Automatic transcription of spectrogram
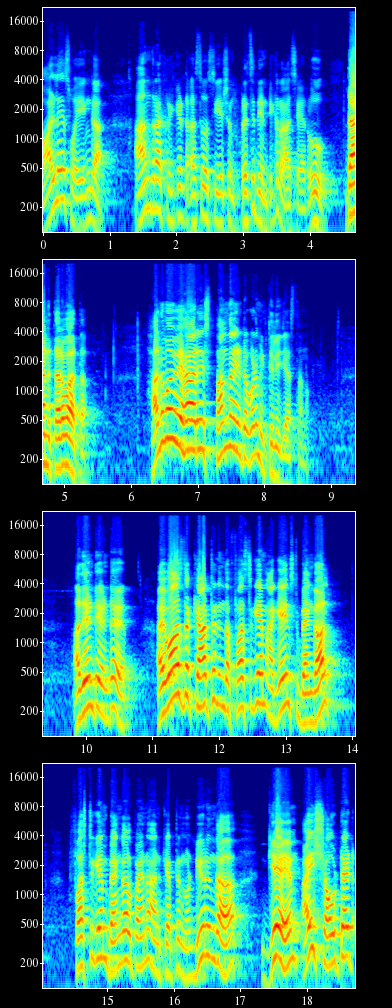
వాళ్ళే స్వయంగా ఆంధ్ర క్రికెట్ అసోసియేషన్ ప్రెసిడెంట్కి రాశారు. దాని తర్వాత హనుమ విహారీ స్పందన ఏంటో కూడా మీకు తెలియజేస్తాను. అదేంటి అంటే I was the captain in the first game against Bengal first game Bengal పైన ఆయన captain during the game I shouted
